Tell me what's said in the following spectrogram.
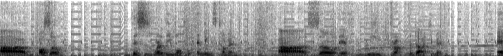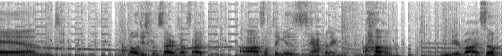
Um, also, this is where the multiple endings come in. Uh, so if we drop the document, and apologies for the sirens outside, uh, something is happening um, nearby. So,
